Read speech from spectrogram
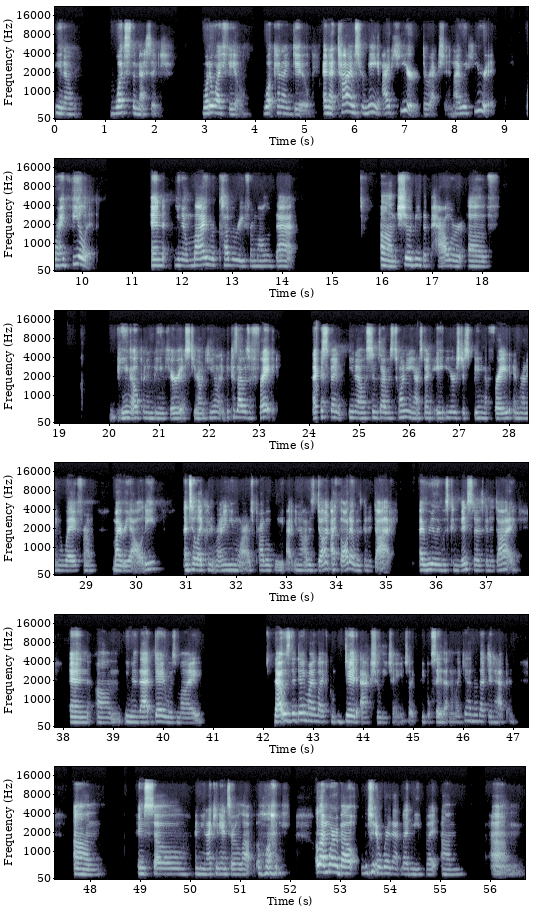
you know what's the message what do i feel what can I do? And at times for me, I'd hear direction, I would hear it or I'd feel it. And, you know, my recovery from all of that um, showed me the power of being open and being curious to your own healing because I was afraid. I spent, you know, since I was 20, I spent eight years just being afraid and running away from my reality until I couldn't run anymore. I was probably, you know, I was done. I thought I was going to die. I really was convinced I was going to die. And, um, you know, that day was my, that was the day my life did actually change. Like people say that, and I'm like, yeah, no, that did happen. Um, and so, I mean, I can answer a lot, a lot, a lot more about, you know, where that led me, but, um, um,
